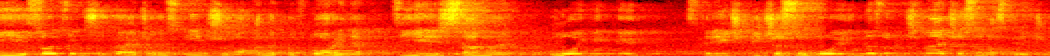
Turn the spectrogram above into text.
І соціум шукає чогось іншого, а не повторення цієї ж самої логіки, стрічки часової, незручна часова стрічка.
